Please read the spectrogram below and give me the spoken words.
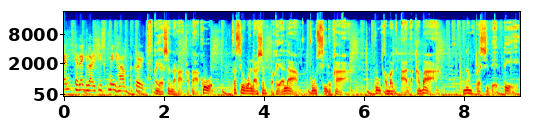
and irregularities may have occurred. Kaya siya nakakatakot kasi wala siyang pakialam kung sino ka, kung kamag-anak ka ba ng presidente,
